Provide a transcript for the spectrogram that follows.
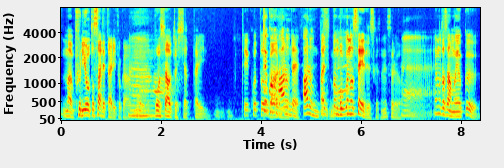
まあ、振り落とされたりとかもうコースアウトしちゃったりっていうことががあるので。あるんですね。僕のせいですけどねそれは。え江本さんもよく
